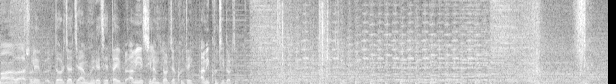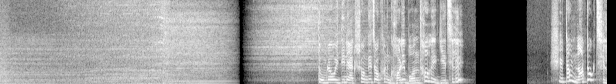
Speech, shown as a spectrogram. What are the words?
মা, আসলে দরজা জ্যাম হয়ে গেছে, তাই আমি এসেছিলাম দরজা খুলতেই আমি খুলছি দরজা। তোমরা ওই দিন একসঙ্গে যখন ঘরে বন্ধ হয়ে গিয়েছিলে সেটাও নাটক ছিল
